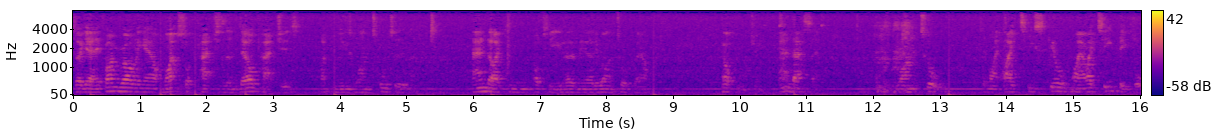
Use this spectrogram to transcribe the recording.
So again, if I'm rolling out Microsoft patches and Dell patches, I can use one tool to do that. And I can, obviously you heard me earlier on talk about health monitoring and asset. One tool. So my IT skill, my IT people,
